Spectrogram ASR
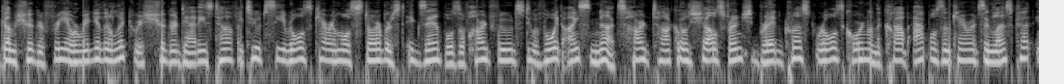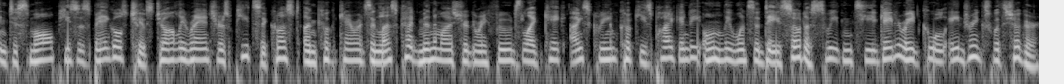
gum sugar-free or regular licorice sugar daddies toffee tootsie rolls caramel starburst examples of hard foods to avoid ice nuts hard taco shells french bread crust rolls corn on the cob apples and carrots unless cut into small pieces bagels chips jolly ranchers pizza crust uncooked carrots unless cut minimize sugary foods like cake ice cream cookies pie candy only once a day soda sweetened tea gatorade kool-aid drinks with sugar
